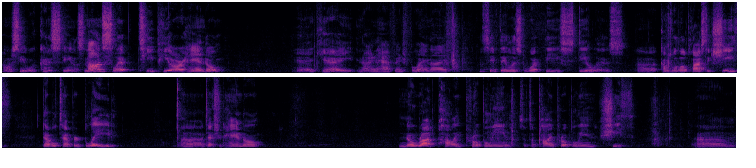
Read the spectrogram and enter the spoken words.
I want to see what kind of stainless. Non-slip TPR handle. Okay, nine and a half inch fillet knife. Let's see if they list what the steel is. Uh, comes with a little plastic sheath, double tempered blade, uh, textured handle, no rot polypropylene, so it's a polypropylene sheath. Um,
